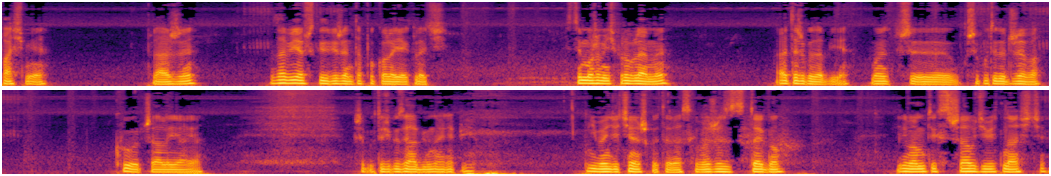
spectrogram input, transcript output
paśmie plaży. Zabija wszystkie zwierzęta po kolei jak leci. Z tym może mieć problemy. Ale też go zabije, bo jest przy, przykuty do drzewa. Kurczę, ale jaja. Żeby ktoś go zabił najlepiej. Nie będzie ciężko teraz, chyba że z tego... Ile mamy tych strzał? 19.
